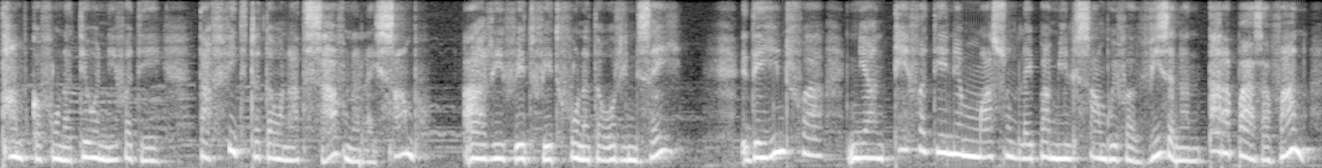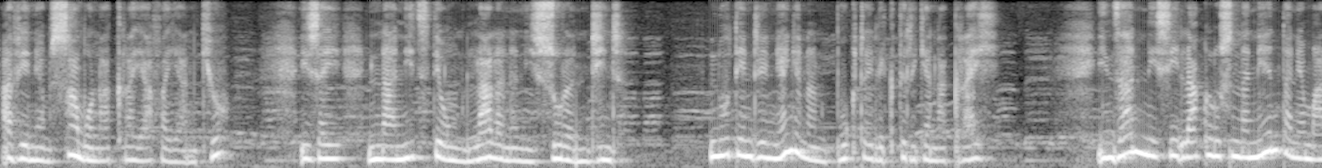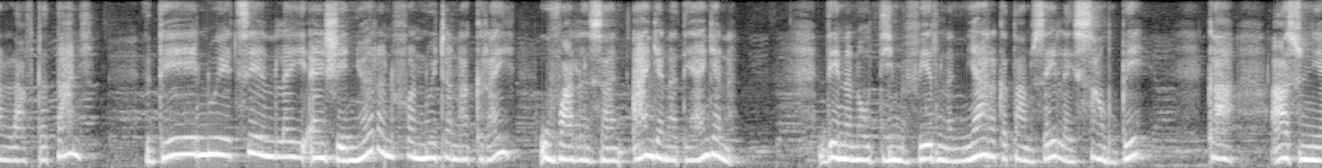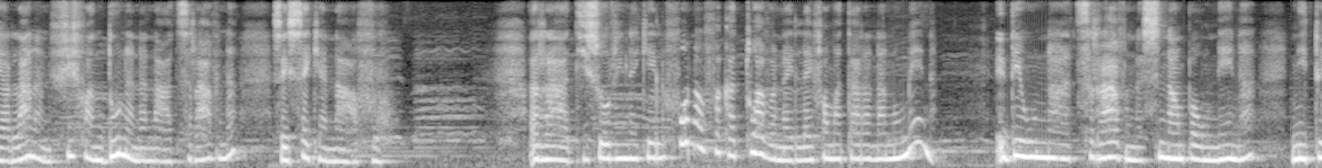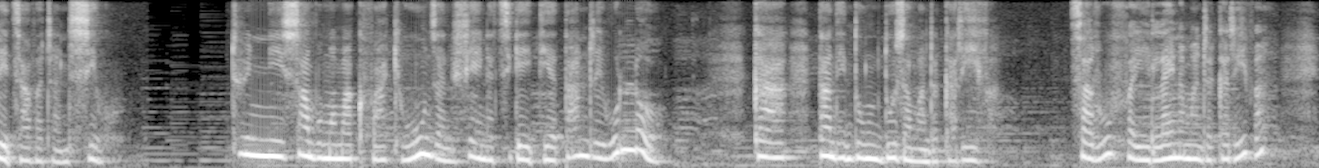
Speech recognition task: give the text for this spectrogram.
Tampoka foana teo anefa dia tafiditra tao anaty zavona ilay sambo, ary vetivety foana taorian'izay dia indro fa niantefa teny amin'ny mason'ilay mpamily sambo efa vizana ny tara-pahazavana avy eny amin'ny sambo anankiray hafa ihany koa, izay nanitsy teo amin'ny lalana nizorany indrindra. Notendreny haingana ny bokotra elektrika anankiray. Injany nisy lakolosy naneno tany ambany lavitra tany. Dia nohetsehin'ilay ingénieur ny fanoitra anankiray ho valin'izany haingana dia haingana, dia nanao dihy miverina niaraka tamin'izay ilay sambo be, ka azo nialana ny fifandonana nahatsiravina izay saika nahavoa. Raha diso aoriana kely foana ny fankatoavana ilay famantarana nomena, dia ho nahatsiravina sy nampahonena ny toe-javatra niseho. Toy ny sambo mamakivaky onja ny fiainantsika ety an-tany ireo olona ô, ka tandindomin-doza mandrakariva. Tsarovy fa ilaina mandrakariva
